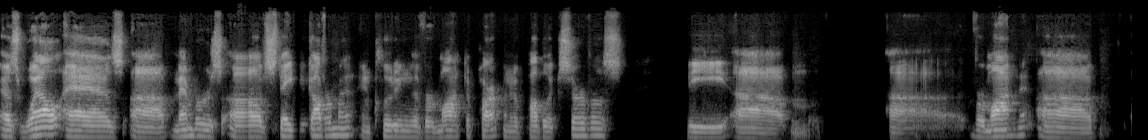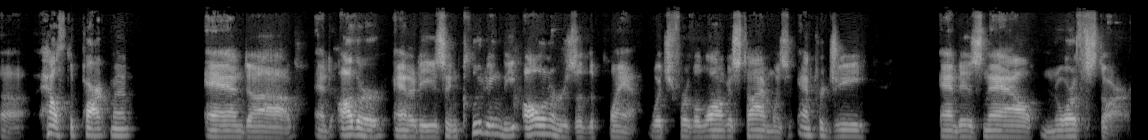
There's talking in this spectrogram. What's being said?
as well as uh, members of state government, including the Vermont Department of Public Service, the um, uh, Vermont uh, uh, Health Department, and, uh, and other entities, including the owners of the plant, which for the longest time was Entergy and is now North Star.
